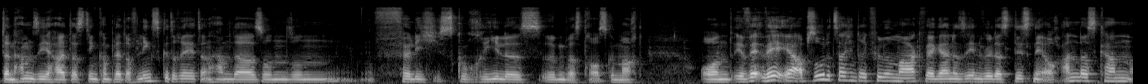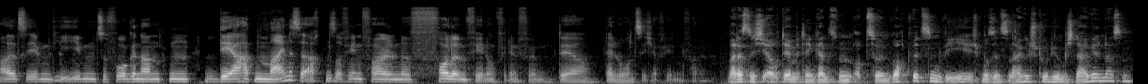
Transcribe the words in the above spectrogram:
dann haben sie halt das Ding komplett auf links gedreht, dann haben da so ein, so ein völlig skurriles irgendwas draus gemacht. Und wer, wer eher absurde Zeichentrickfilme mag, wer gerne sehen will, dass Disney auch anders kann als eben die eben zuvor genannten, der hat meines Erachtens auf jeden Fall eine volle Empfehlung für den Film. Der, der lohnt sich auf jeden Fall. War das nicht auch der mit den ganzen obszönen Wortwitzen, wie ich muss ins Nagelstudio mich nageln lassen?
